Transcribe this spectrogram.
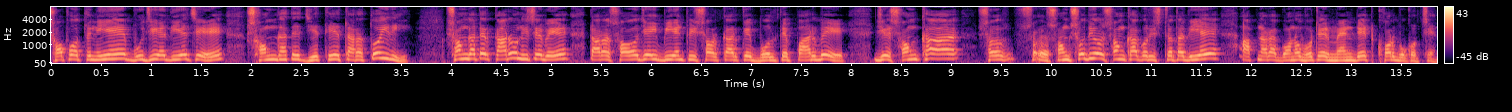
শপথ নিয়ে বুঝিয়ে দিয়েছে, সংঘাতে যেতে তারা তৈরি। সংঘাতের কারণ হিসেবে তারা সহজেই বিএনপি সরকারকে বলতে পারবে যে সংখ্যা সংসদীয় সংখ্যাগরিষ্ঠতা দিয়ে আপনারা গণভোটের ম্যান্ডেট খর্ব করছেন।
